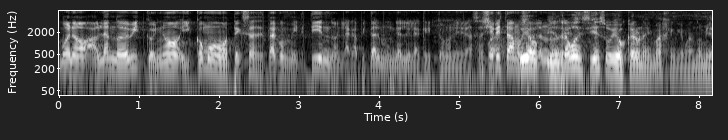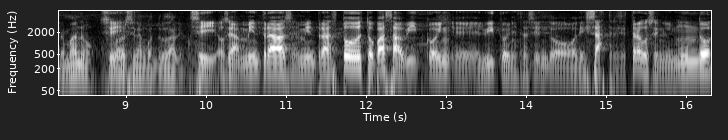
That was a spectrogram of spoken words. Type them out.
Bueno, hablando de Bitcoin, ¿no? Y cómo Texas se está convirtiendo en la capital mundial de las criptomonedas. Ayer estábamos a- hablando mientras de... vos decís eso, voy a buscar una imagen que mandó mi hermano. Sí. A ver si la encuentro. Dale. Sí, o sea, mientras, mientras todo esto pasa, Bitcoin, eh, el Bitcoin está haciendo desastres, estragos en el mundo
